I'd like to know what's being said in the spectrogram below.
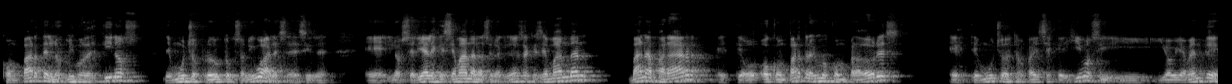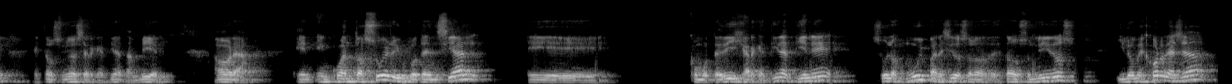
comparten los mismos destinos de muchos productos que son iguales, es decir, eh, los cereales que se mandan, las elecciones que se mandan, van a parar este, o, comparten los mismos compradores este, muchos de estos países que dijimos y, obviamente Estados Unidos y Argentina también. Ahora, en, cuanto a suelo y potencial, como te dije, Argentina tiene suelos muy parecidos a los de Estados Unidos y lo mejor de allá,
